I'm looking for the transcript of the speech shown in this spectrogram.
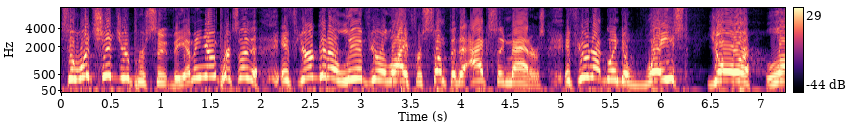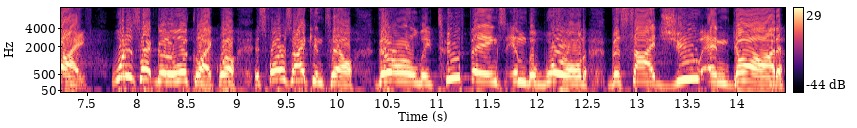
So, what should your pursuit be? I mean, young person, if you're going to live your life for something that actually matters, if you're not going to waste your life, what is that going to look like? Well, as far as I can tell, there are only two things in the world besides you and God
